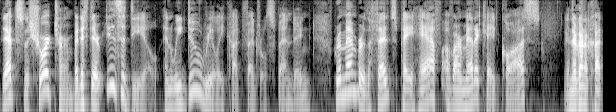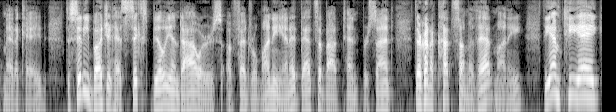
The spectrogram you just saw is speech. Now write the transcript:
That's the short term. But if there is a deal and we do really cut federal spending, remember the feds pay half of our Medicaid costs and they're going to cut Medicaid. The city budget has $6 billion of federal money in it. That's about 10%. They're going to cut some of that money. The MTA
